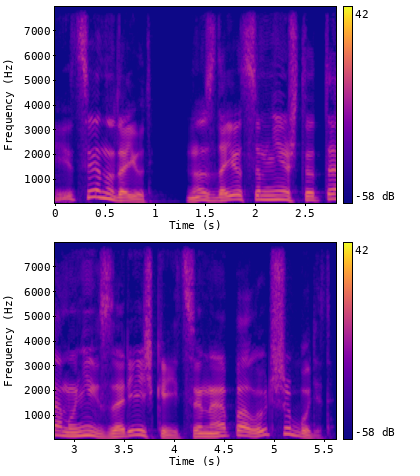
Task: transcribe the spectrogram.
И цену дают но сдается мне, что там у них за речкой цена получше будет.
